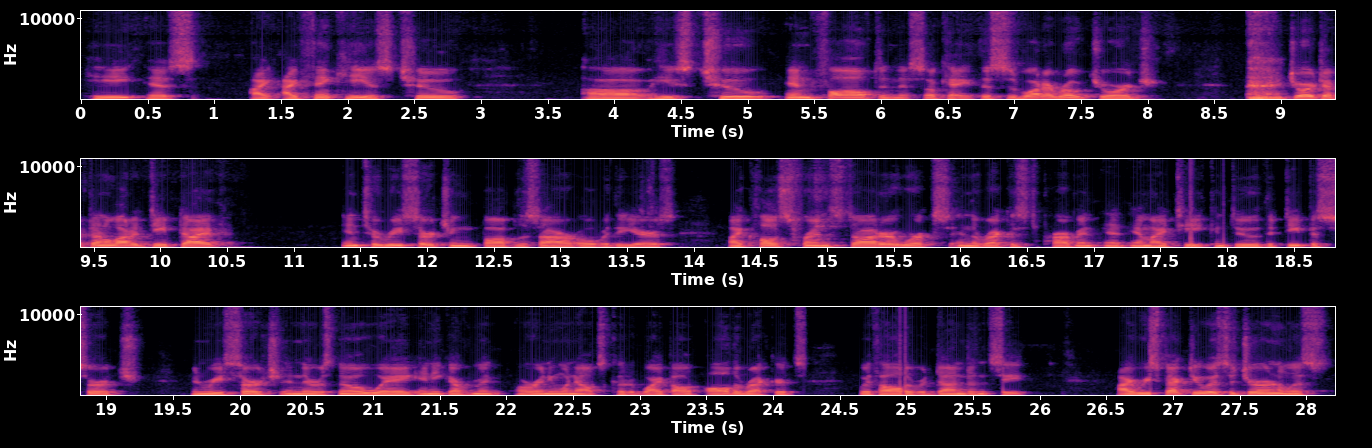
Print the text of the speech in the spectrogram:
he is. I, I think he is too. Uh, he's too involved in this. Okay, this is what I wrote, George. George, I've done a lot of deep dive into researching Bob Lazar over the years. My close friend's daughter works in the records department at MIT, can do the deepest search and research, and there is no way any government or anyone else could wipe out all the records with all the redundancy. I respect you as a journalist.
